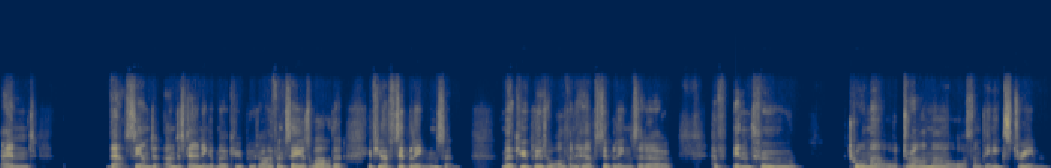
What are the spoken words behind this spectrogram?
And that's the under, understanding of Mercury Pluto. I often say as well that if you have siblings, Mercury Pluto often have siblings that are have been through trauma or drama or something extreme.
